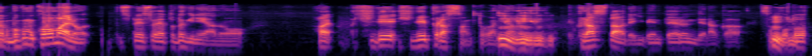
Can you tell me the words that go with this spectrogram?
なんか僕もこの前のスペースをやった時に、あの、はい、ヒデ、ヒデプラスさんとかに、うんうんうん、クラスターでイベントやるんで、なんか、サポート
